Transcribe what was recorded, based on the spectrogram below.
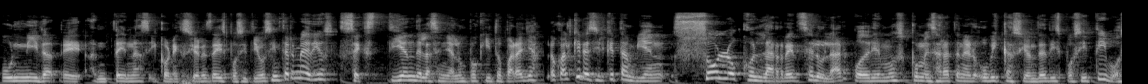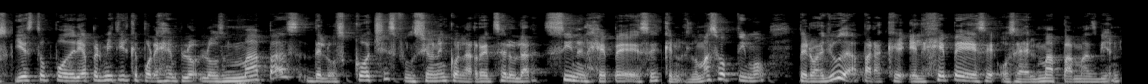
unida de antenas y conexiones de dispositivos intermedios, se extiende la señal un poquito para allá, lo cual quiere decir que también solo con la red celular podríamos comenzar a tener ubicación de dispositivos y esto podría permitir que, por ejemplo, los mapas de los coches funcionen con la red celular sin el GPS, que no es lo más óptimo, pero ayuda para que el GPS, o sea, el mapa más bien,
